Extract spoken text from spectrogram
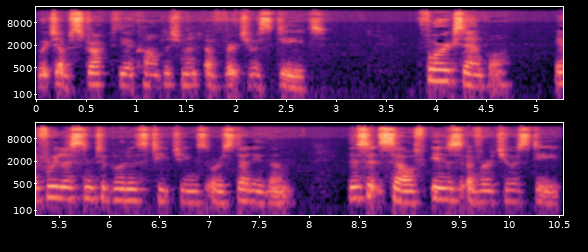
which obstruct the accomplishment of virtuous deeds. For example, if we listen to Buddha's teachings or study them, this itself is a virtuous deed.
